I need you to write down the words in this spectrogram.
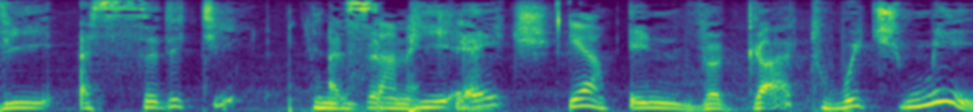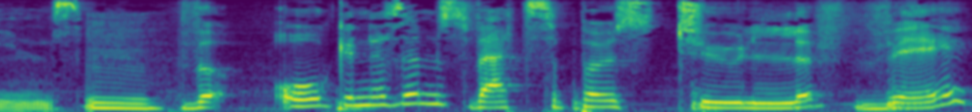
the acidity In the and stomach, pH Yeah. in the gut, which means mm. the organisms that's supposed to live there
